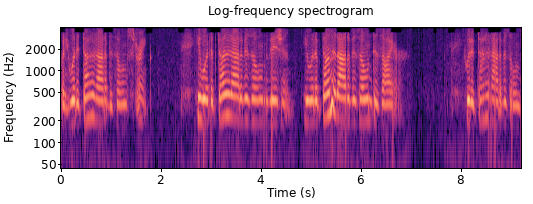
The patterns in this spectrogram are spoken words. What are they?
But he would have done it out of his own strength. He would have done it out of his own vision. He would have done it out of his own desire. He would have done it out of his own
